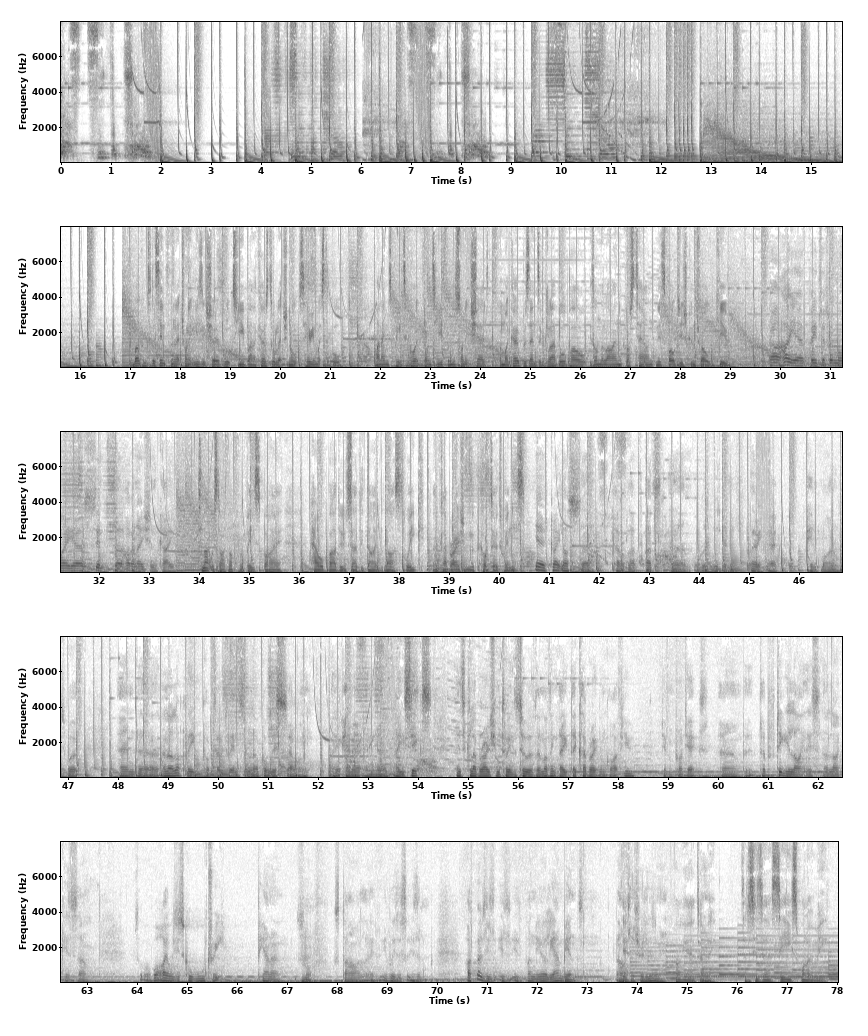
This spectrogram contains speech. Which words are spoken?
Welcome to the Synth and Electronic Music Show brought to you by the Coastal Electronauts here in Whitstable. My name is Peter Coit, coming to you from the Sonic Shed, and my co-presenter Clive Walpole is on the line across town in his voltage-controlled cube. Uh, hi, uh, Peter from my uh, synth uh, hibernation cave. Tonight we're starting off with a piece by Harold Budd, who sadly died last week, a collaboration with the Cocteau Twins. Yeah, great loss, uh, Harold Budd. Um, always, always been a very uh, keen admirer of his work. And uh, and I love the Cocteau Twins, and I bought this album when it came out in '86. it's a collaboration between the two of them. I think they, they collaborate on quite a few different projects, um, but I particularly like this. I like his um, sort of what I always used to call watery piano sort mm. of style. It, was is a, I suppose he's, he's, he's, one of the early ambient artists, yeah. really, isn't he? Oh yeah, totally. Yeah. So this is uh, "Sea Swallow Me."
